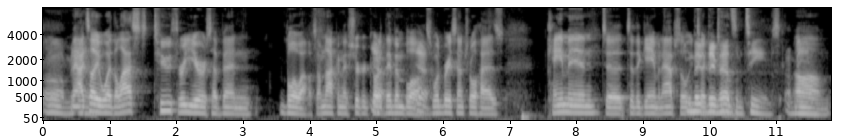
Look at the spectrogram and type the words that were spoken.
Oh man. man! I tell you what, the last two, three years have been blowouts. I'm not gonna sugarcoat yeah. it. They've been blowouts. Yeah. Woodbury Central has came in to, to the game and absolutely they, took They've had them. some teams. I mean, um,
